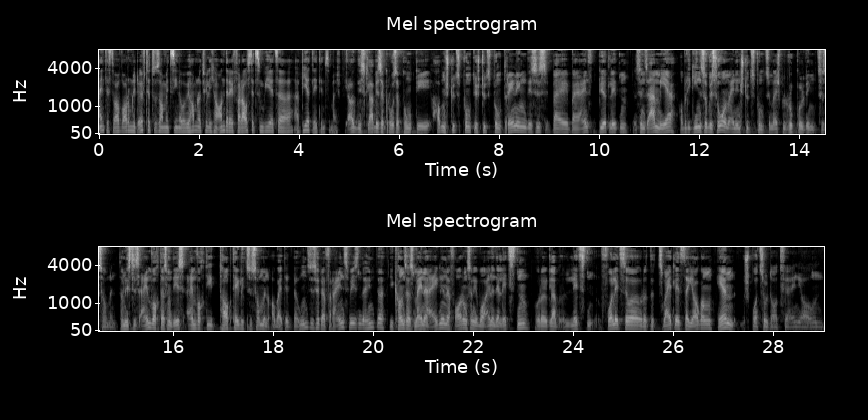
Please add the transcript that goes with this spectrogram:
meintest, war, warum nicht öfter zusammenziehen, aber wir haben natürlich eine andere Voraussetzung wie jetzt eine, eine Biathletin zum Beispiel. Ja, das glaube ich ist ein großer Punkt. Die haben Stützpunkte, Stützpunkttraining, das ist bei, bei Einzelbiathleten, da sind es auch mehr, aber die gehen sowieso an einen Stützpunkt, zum Beispiel Ruppolding zusammen. Dann ist es einfach, dass man das einfach die tagtäglich zusammenarbeitet. Bei uns ist ja der Vereinswesen dahinter. Ich kann es aus meiner eigenen Erfahrung sagen, ich war einer der letzten oder ich glaube letzten, vorletzter oder der zweitletzter Jahrgang Herren-Sportsoldat für ein Jahr. Und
